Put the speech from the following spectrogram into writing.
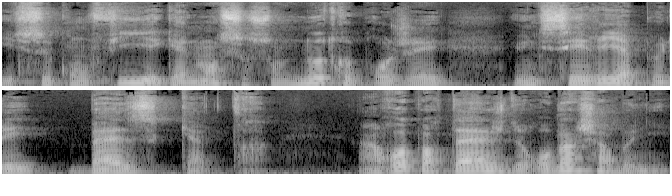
Il se confie également sur son autre projet, une série appelée Base 4. Un reportage de Robin Charbonnier.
